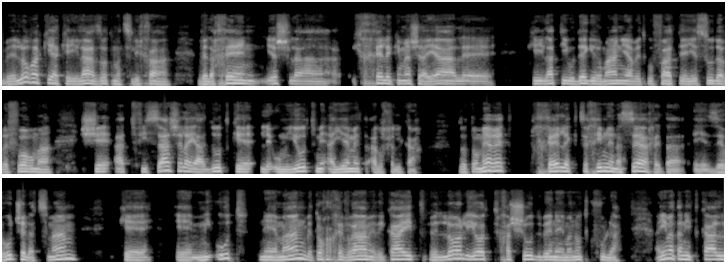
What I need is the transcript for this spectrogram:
ולא רק כי הקהילה הזאת מצליחה, ולכן יש לה חלק ממה שהיה לקהילת יהודי גרמניה בתקופת אה, יסוד הרפורמה, שהתפיסה של היהדות כלאומיות מאיימת על חלקה. זאת אומרת, חלק צריכים לנסח את הזהות של עצמם כ... מיעוט נאמן בתוך החברה האמריקאית, ולא להיות חשוד בנאמנות כפולה. האם אתה נתקל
